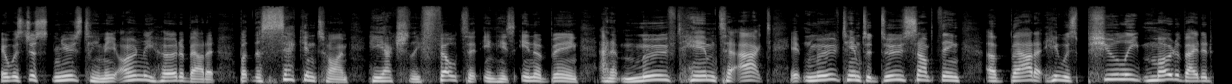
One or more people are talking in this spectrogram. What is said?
It was just news to him. He only heard about it. But the second time, he actually felt it in his inner being and it moved him to act. It moved him to do something about it. He was purely motivated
